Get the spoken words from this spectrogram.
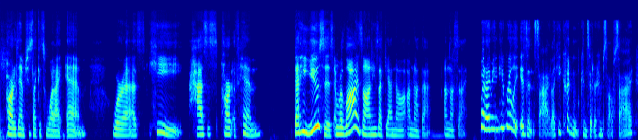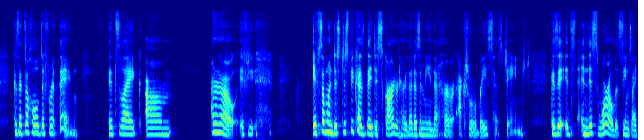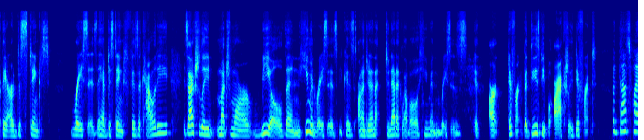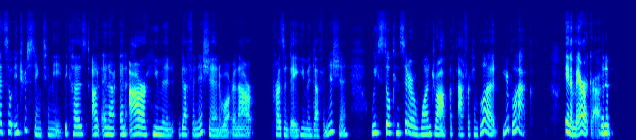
part of them." She's like, "It's what I am." Whereas he has this part of him that he uses and relies on. He's like, "Yeah, no, I'm not that. I'm not Psy." But, I mean, he really isn't Psy, like, he couldn't consider himself Psy 'cause that's a whole different thing. It's like, um, I don't know, if you if someone just just because they discarded her, that doesn't mean that her actual race has changed, 'cause it it's in this world, it seems like they are distinct races, they have distinct physicality. It's actually much more real than human races because on a gene genetic level, human races, it aren't different, but these people are actually different. But that's why it's so interesting to me because in our in our human definition or in our present day human definition, we still consider 1 drop of African blood, you're black. In America. In a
